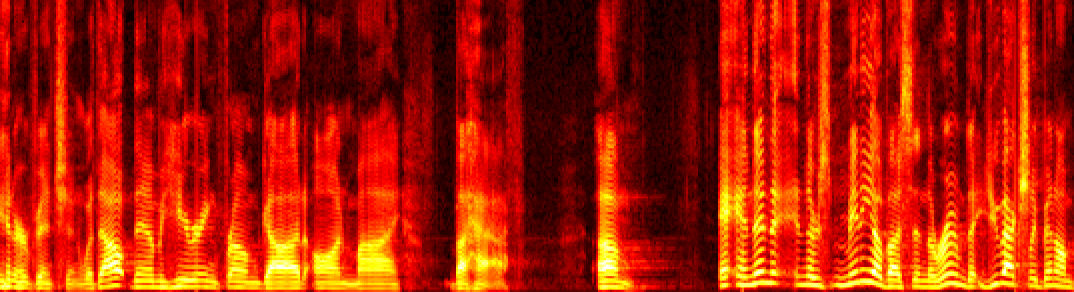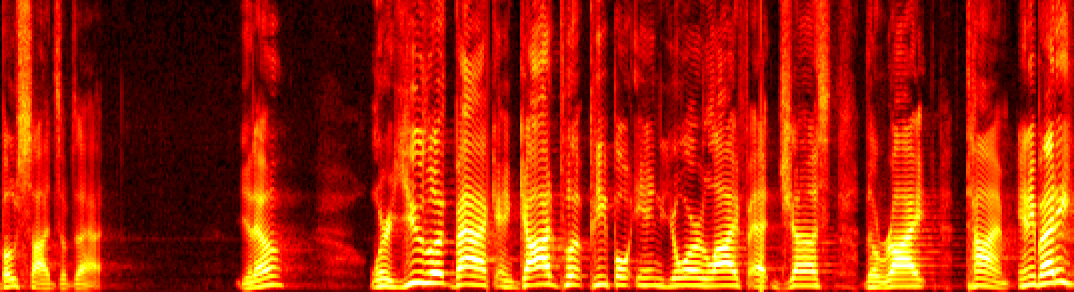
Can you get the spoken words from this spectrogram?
intervention, without them hearing from God on my behalf. Um, and, and then and there's many of us in the room that you've actually been on both sides of that. You know? Where you look back and God put people in your life at just the right time. Anybody?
